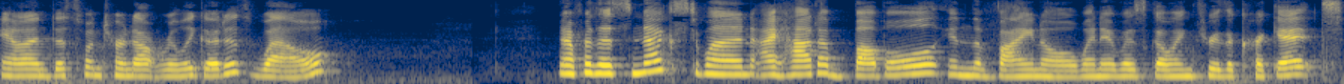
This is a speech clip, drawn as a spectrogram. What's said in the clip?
And this one turned out really good as well. Now for this next one, I had a bubble in the vinyl when it was going through the Cricut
